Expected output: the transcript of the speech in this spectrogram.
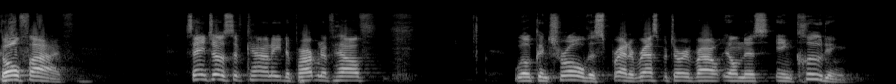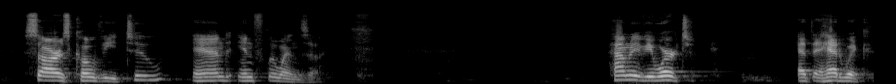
Goal five, St. Joseph County Department of Health will control the spread of respiratory viral illness, including SARS-CoV-2 and influenza. How many of you worked at the Hedwick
